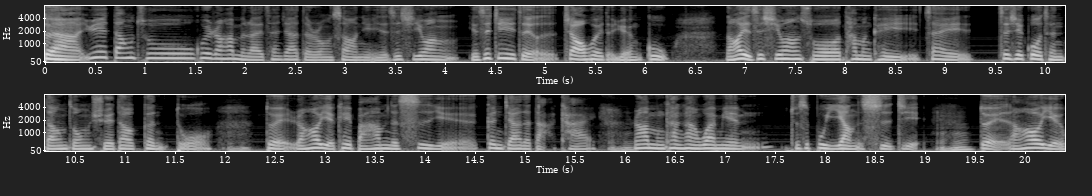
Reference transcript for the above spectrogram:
嗯，对啊，因为当初会让他们来参加德荣少年，也是希望，也是记着教会的缘故，然后也是希望说他们可以在这些过程当中学到更多，嗯对，然后也可以把他们的视野更加的打开，嗯让他们看看外面就是不一样的世界，嗯，对，然后也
